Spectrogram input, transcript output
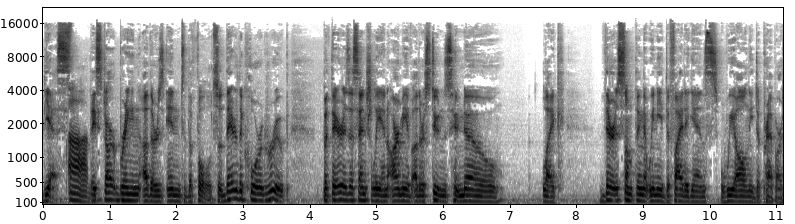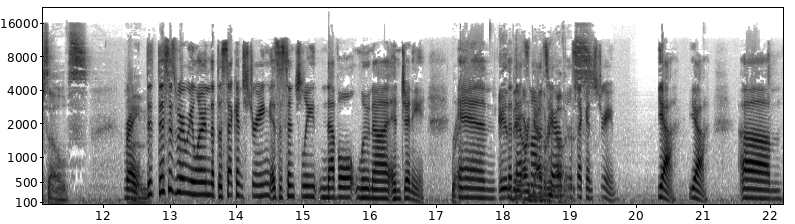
Yes, Um, they start bringing others into the fold. So they're the core group, but there is essentially an army of other students who know, like, there is something that we need to fight against. We all need to prep ourselves. Right. Um, Th- this is where we learn that the second string is essentially Neville, Luna, and Ginny, Right. and, And that that's not a terrible others. second stream. Yeah, yeah. Um,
